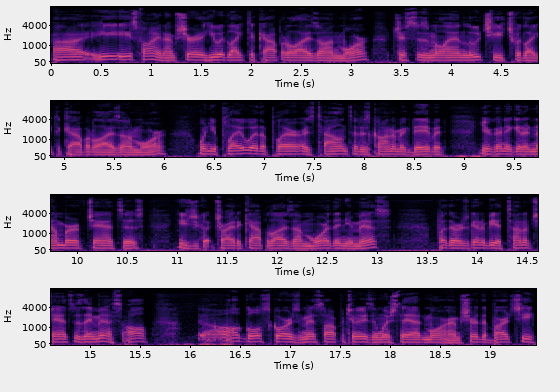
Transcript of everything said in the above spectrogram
Uh, he, he's fine. I'm sure he would like to capitalize on more, just as Milan Lucic would like to capitalize on more. When you play with a player as talented as Connor McDavid, you're going to get a number of chances. You try to capitalize on more than you miss, but there's going to be a ton of chances they miss. All all goal scorers miss opportunities and wish they had more. I'm sure the Baertschi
